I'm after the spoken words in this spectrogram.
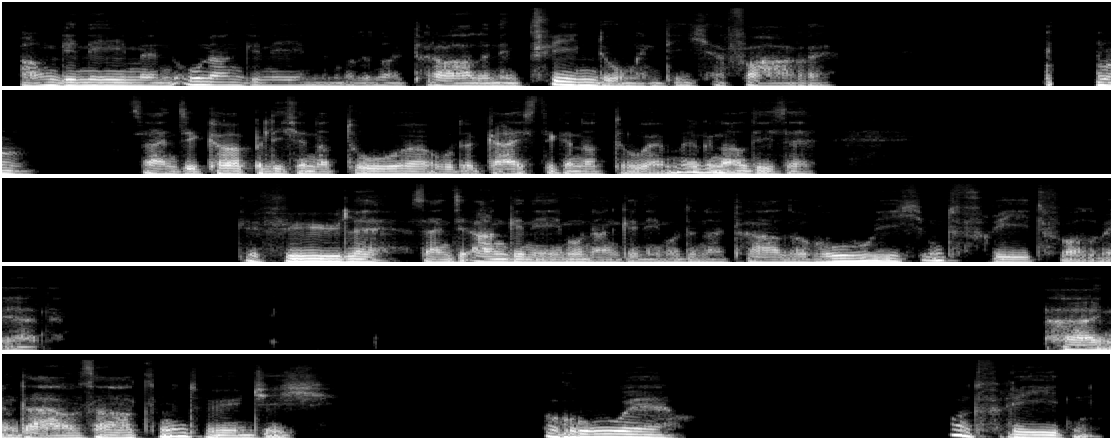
angenehmen, unangenehmen oder neutralen Empfindungen, die ich erfahre, seien sie körperlicher Natur oder geistiger Natur, mögen all diese Gefühle, seien sie angenehm, unangenehm oder neutral, ruhig und friedvoll werden. Ein- und ausatmend wünsche ich Ruhe und Frieden.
